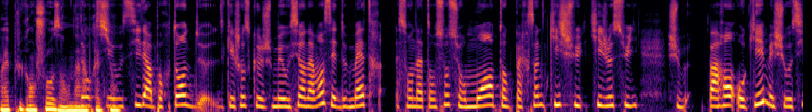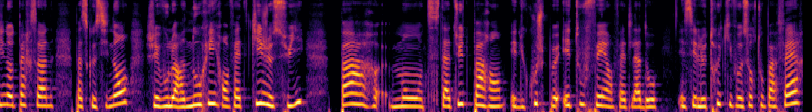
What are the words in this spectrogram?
Ouais, plus grand chose, on a donc c'est l'impression. aussi important, de, quelque chose que je mets aussi en avant, c'est de mettre son attention sur moi en tant que personne, qui je suis. Qui je, suis. je suis parent, ok, mais je suis aussi une autre personne. Parce que sinon, je vais vouloir nourrir en fait qui je suis par mon statut de parent. Et du coup, je peux étouffer en fait l'ado. Et c'est le truc qu'il faut surtout pas faire,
